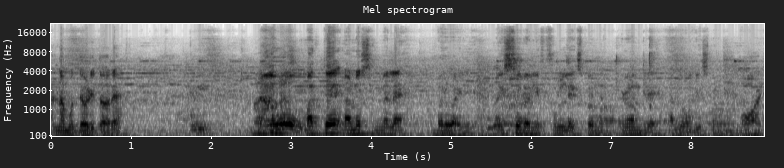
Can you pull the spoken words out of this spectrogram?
ಅಣ್ಣ ಮುದ್ದೆ ಹೊಡಿತವ್ರೆ. ನಾವು ಮತ್ತೆ ನಾನ್ ವೆಜ್ ಮೇಲೆ ಬರುವ ಇಲ್ಲಿಗೆ. ಮೈಸೂರಲ್ಲಿ ಫುಲ್ ಎಕ್ಸ್ಪ್ಲೋರ್ ಮಾಡೋಣ. ಇನ್ನೊಂದಿದೆ ಅಲ್ಲಿ ಹೋಗಿ ಎಕ್ಸ್ಪ್ಲೋರ್ ಮಾಡೋಣ ಬಾಯ್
